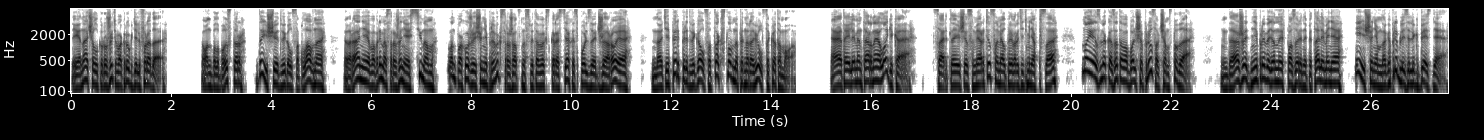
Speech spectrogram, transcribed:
и начал кружить вокруг Дельфреда. Он был быстр, да еще и двигался плавно. Ранее, во время сражения с Сином, он, похоже, еще не привык сражаться на световых скоростях, используя Джароя, но теперь передвигался так, словно приноровился к этому. «Это элементарная логика!» Царь Тлеющей Смерти сумел превратить меня в пса, но я извлек из этого больше плюсов, чем стыда. Даже дни, проведенные в позоре, напитали меня и еще немного приблизили к бездне.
